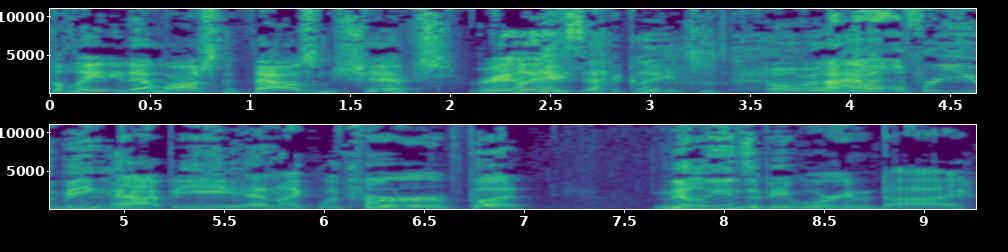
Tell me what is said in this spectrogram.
the lady that launched a thousand ships, really? exactly. It's just, Over that? I'm all for you being happy and like with her, but millions of people are gonna die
